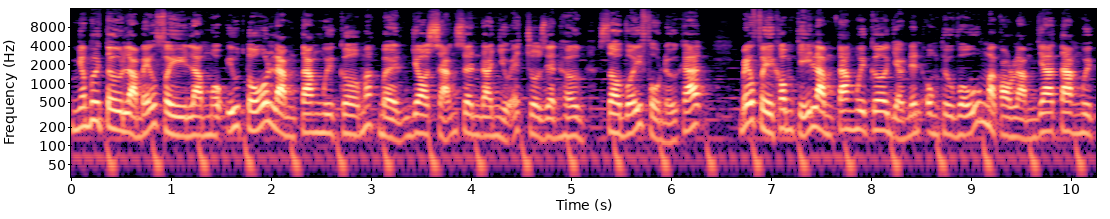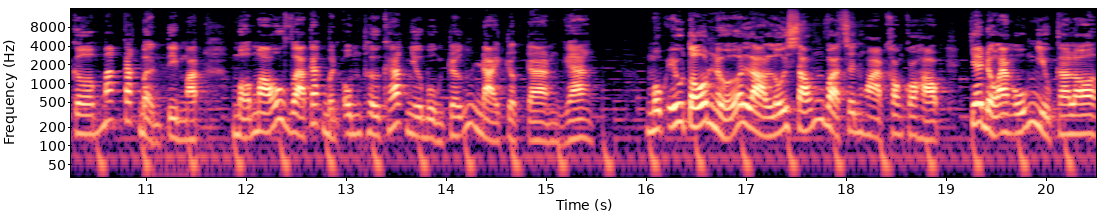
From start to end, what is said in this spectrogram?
Nhóm thứ tư là béo phì là một yếu tố làm tăng nguy cơ mắc bệnh do sản sinh ra nhiều estrogen hơn so với phụ nữ khác. Béo phì không chỉ làm tăng nguy cơ dẫn đến ung thư vú mà còn làm gia tăng nguy cơ mắc các bệnh tim mạch, mỡ máu và các bệnh ung thư khác như buồng trứng, đại trực tràng, gan. Một yếu tố nữa là lối sống và sinh hoạt không khoa học, chế độ ăn uống nhiều calo,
